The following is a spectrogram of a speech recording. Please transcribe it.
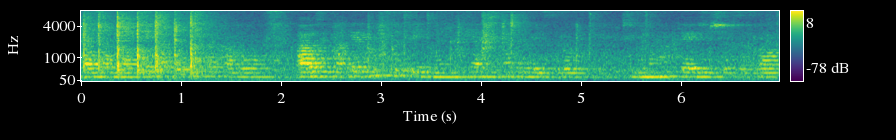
다시 한번 깨닫고 생각하고 아버지 밖에 힘쓸 수 있는 귀한 시간이 될수록 주님 함께 해주시옵소서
